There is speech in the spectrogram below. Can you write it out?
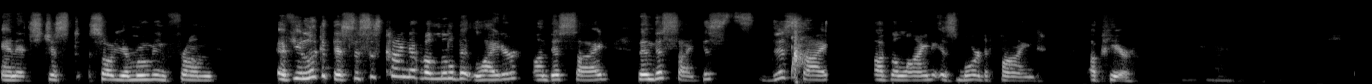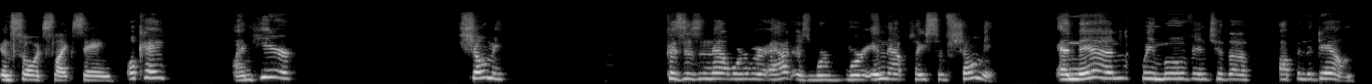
and it's just so you're moving from if you look at this, this is kind of a little bit lighter on this side than this side. This this side of the line is more defined up here. And so it's like saying, okay, I'm here. Show me. Because isn't that where we're at? Is we're we're in that place of show me. And then we move into the up and the down.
